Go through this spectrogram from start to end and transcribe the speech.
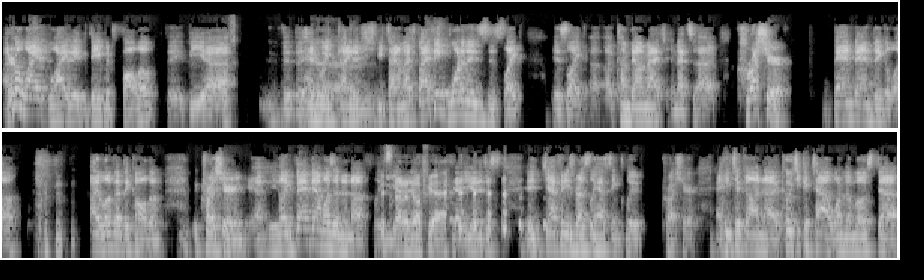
I don't know why why they, they would follow the the uh, the, the heavyweight yeah. IWGP title match, but I think one of these is like is like a, a come down match, and that's uh, Crusher Bam Bam Bigelow I love that they called him Crusher. Like Bam Bam wasn't enough. Like, it's not enough, yeah. yeah, you gotta just Japanese wrestling has to include Crusher, and he took on uh, Koji Kitao, one of the most uh,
